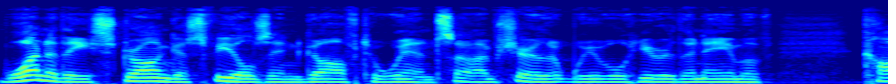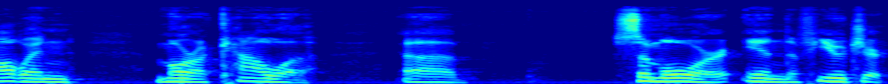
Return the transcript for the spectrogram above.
one of the strongest fields in golf to win. So I'm sure that we will hear the name of Collin Morikawa uh, some more in the future.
